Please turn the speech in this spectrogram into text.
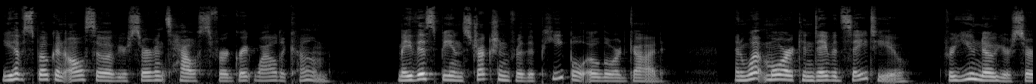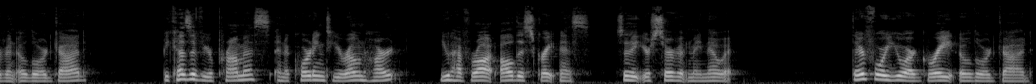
You have spoken also of your servant's house for a great while to come. May this be instruction for the people, O Lord God. And what more can David say to you? For you know your servant, O Lord God. Because of your promise, and according to your own heart, you have wrought all this greatness, so that your servant may know it. Therefore you are great, O Lord God,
